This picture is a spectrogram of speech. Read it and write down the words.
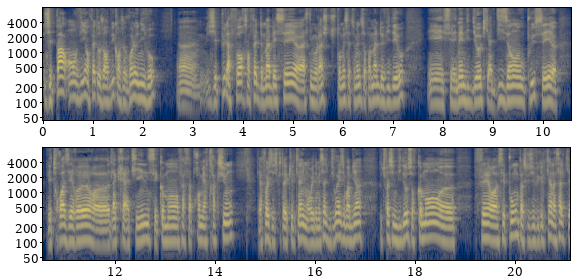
j'ai pas envie en fait aujourd'hui quand je vois le niveau, euh, j'ai plus la force en fait de m'abaisser euh, à ce niveau-là. Je suis tombé cette semaine sur pas mal de vidéos et c'est les mêmes vidéos qu'il y a 10 ans ou plus. C'est euh, les trois erreurs de la créatine, c'est comment faire sa première traction. La fois, j'ai discuté avec quelqu'un, il m'a envoyé des messages, il me dit ouais, j'aimerais bien que tu fasses une vidéo sur comment faire euh, ses pompes parce que j'ai vu quelqu'un à la salle qui,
